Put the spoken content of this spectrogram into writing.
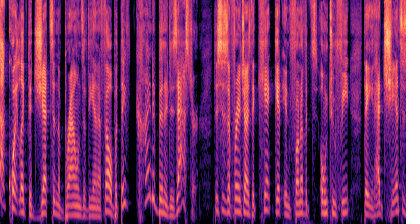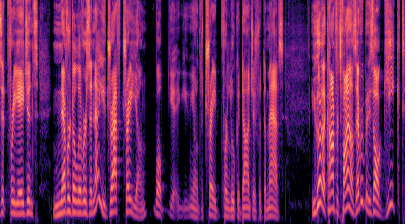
not quite like the Jets and the Browns of the NFL, but they've kind of been a disaster. This is a franchise that can't get in front of its own two feet. They had chances at free agents, never delivers. And now you draft Trae Young. Well, you, you know, the trade for Luka Doncic with the Mavs. You go to the conference finals, everybody's all geeked.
